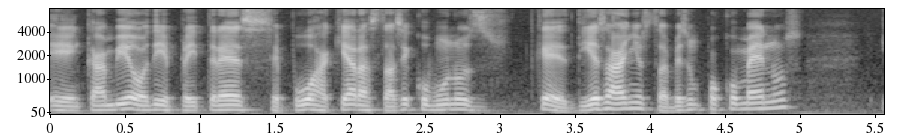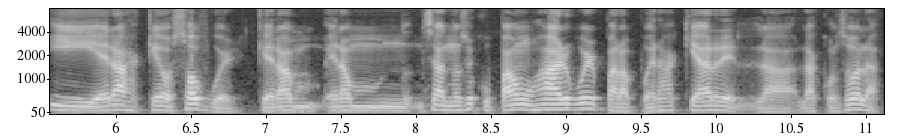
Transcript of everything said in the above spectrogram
En cambio, el Play 3 se pudo hackear hasta hace como unos ¿qué? 10 años, tal vez un poco menos, y era hackeo software, que era, era o sea, no se ocupaba un hardware para poder hackear el- la, la consola.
